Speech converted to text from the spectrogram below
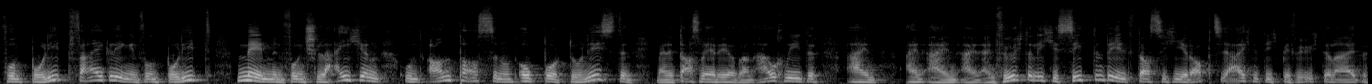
von Politfeiglingen, von Politmemmen, von Schleichern und Anpassern und Opportunisten. Ich meine, das wäre ja dann auch wieder ein, ein, ein, ein, ein fürchterliches Sittenbild, das sich hier abzeichnet. Ich befürchte leider,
